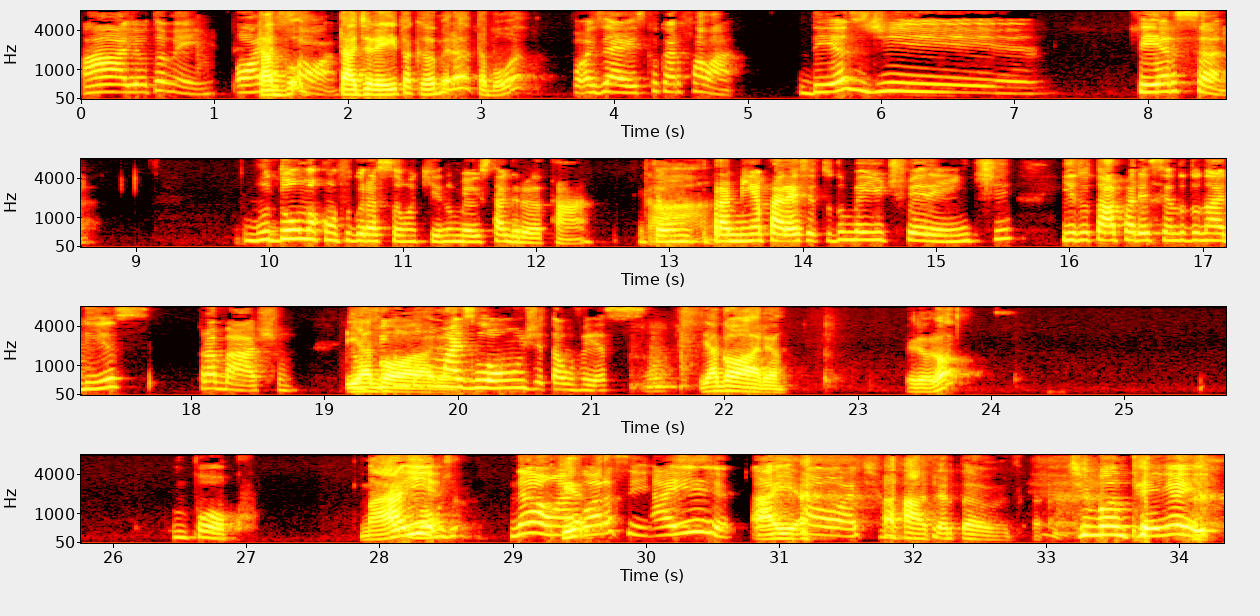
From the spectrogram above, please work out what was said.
Ah, eu também. Olha tá só. Tá direito a câmera? Tá boa? Pois é, é isso que eu quero falar. Desde terça, mudou uma configuração aqui no meu Instagram, tá? Então, Tá. pra mim aparece tudo meio diferente e tu tá aparecendo do nariz pra baixo. E Então fica um agora? pouco mais longe, talvez. E agora? Melhorou? Um pouco. Mais Aí. longe? Não, agora sim. Aí, aí, Aí. tá ótimo. Acertamos. Te mantém aí.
